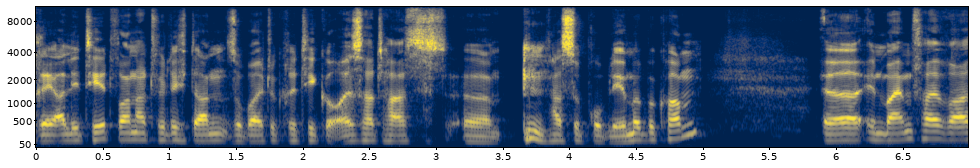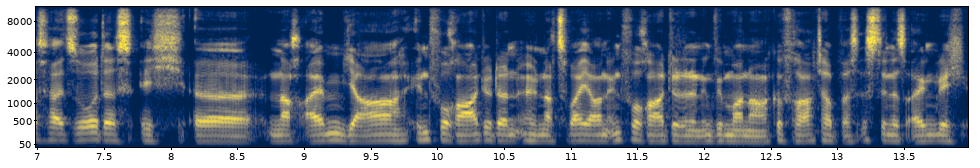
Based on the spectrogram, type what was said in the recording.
Realität war natürlich dann, sobald du Kritik geäußert hast, äh, hast du Probleme bekommen. Äh, in meinem Fall war es halt so, dass ich äh, nach einem Jahr Inforadio, dann äh, nach zwei Jahren Inforadio dann irgendwie mal nachgefragt habe, was ist denn das eigentlich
